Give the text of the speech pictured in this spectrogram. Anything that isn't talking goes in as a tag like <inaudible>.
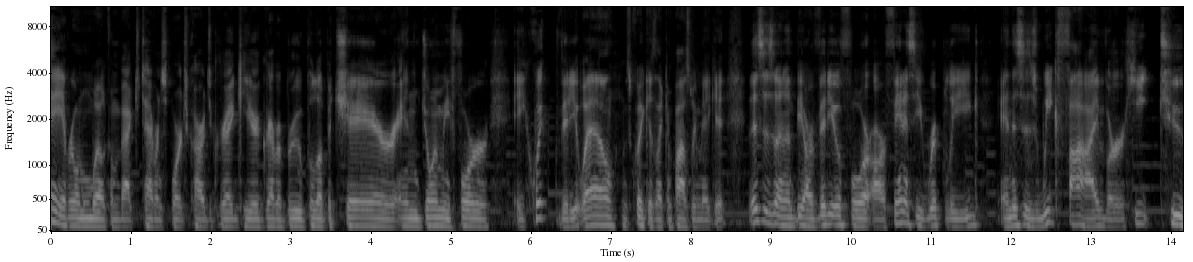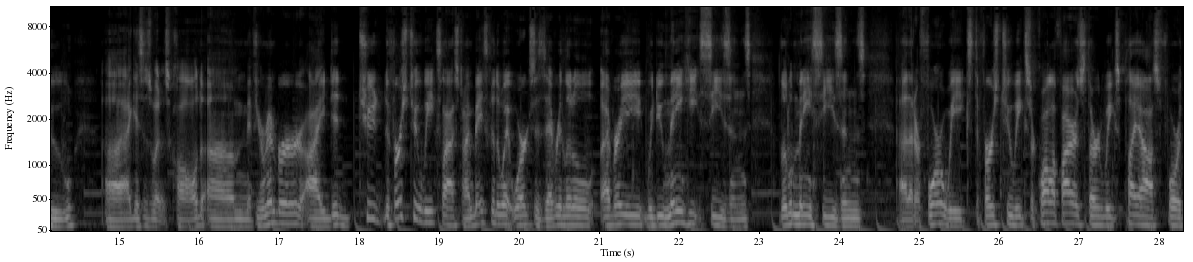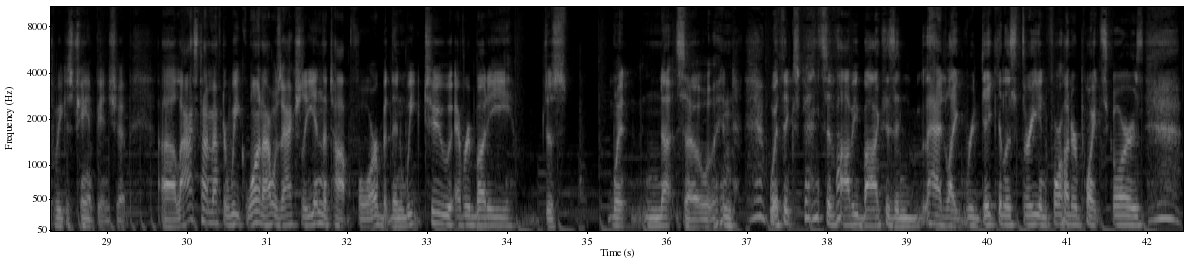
Hey everyone, welcome back to Tavern Sports Cards. Greg here. Grab a brew, pull up a chair, and join me for a quick video. Well, as quick as I can possibly make it. This is going to be our video for our Fantasy Rip League, and this is week five or Heat two. Uh, I guess is what it's called. Um, if you remember, I did two the first two weeks last time. Basically, the way it works is every little every we do mini heat seasons, little mini seasons uh, that are four weeks. The first two weeks are qualifiers, third week's playoffs, fourth week is championship. Uh, last time after week one, I was actually in the top four, but then week two, everybody just went nutso and <laughs> with expensive hobby boxes and had like ridiculous three and 400 point scores.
